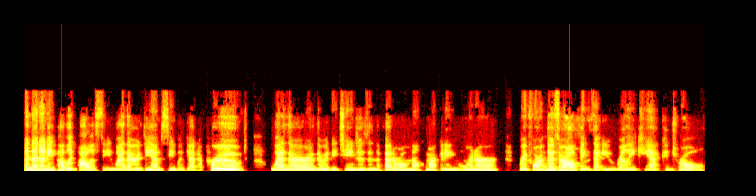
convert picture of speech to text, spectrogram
And then any public policy, whether DMC would get approved, whether there would be changes in the federal milk marketing order reform. Those are all things that you really can't control.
